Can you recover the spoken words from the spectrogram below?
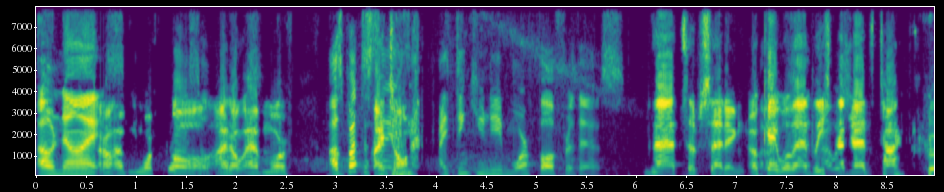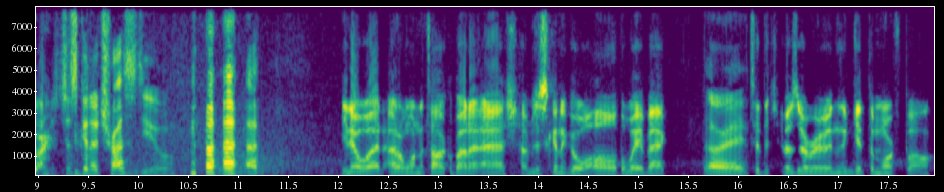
Oh, nice. I don't have morph ball. I don't have morph. I was about to say. I don't- I think you need morph ball for this. That's upsetting. Okay, well at least I that adds time to I our. was just gonna trust you. You know what? I don't want to talk about it, Ash. I'm just gonna go all the way back All right. to the Chozo ruins and get the morph ball.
